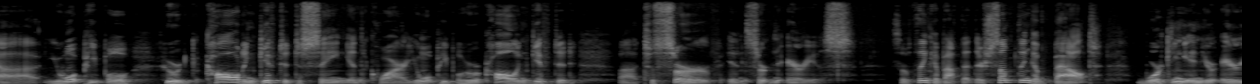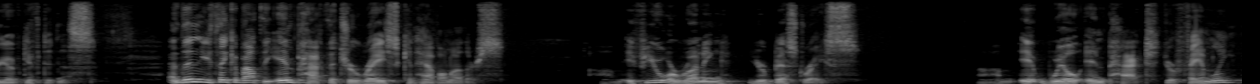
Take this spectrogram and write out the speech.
uh, you want people who are called and gifted to sing in the choir. You want people who are called and gifted uh, to serve in certain areas. So think about that. There's something about working in your area of giftedness. And then you think about the impact that your race can have on others. If you are running your best race, um, it will impact your family.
